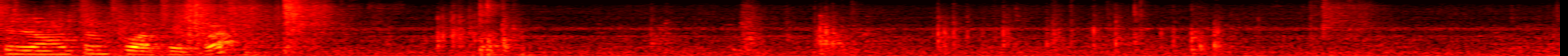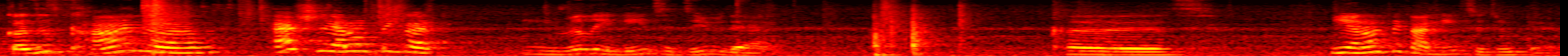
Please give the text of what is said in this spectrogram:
Put it on some foil paper. Cause it's kind of, actually I don't think I really need to do that. Cause, yeah, I don't think I need to do that.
